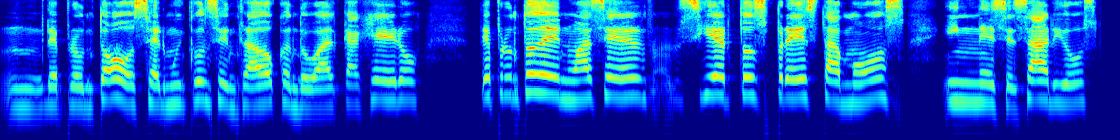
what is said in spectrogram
mm, de pronto ser muy concentrado cuando va al cajero, de pronto de no hacer ciertos préstamos innecesarios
